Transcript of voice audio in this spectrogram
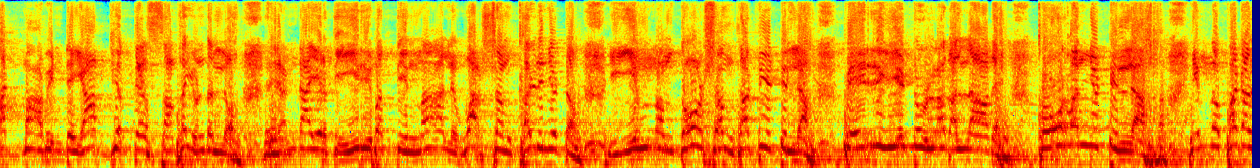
ആത്മാവിന്റെ ആദ്യത്തെ സഭയുണ്ടല്ലോ. രണ്ടായിരത്തി ഇരുപത്തിനാല് വർഷം കഴിഞ്ഞിട്ടും ഇന്നും ദോഷം തട്ടിയിട്ടില്ല. പെരുകിയിട്ടുള്ളതല്ലാതെ കുറഞ്ഞിട്ടില്ല ഇന്ന് പകൽ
